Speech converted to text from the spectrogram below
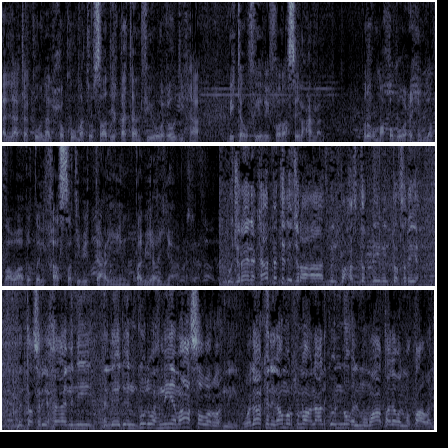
ألا تكون الحكومة صادقة في وعودها بتوفير فرص العمل رغم خضوعهم للضوابط الخاصة بالتعيين طبيعيا. وجرينا كافة الإجراءات من فحص طبي من تصريح من تصريح اللي نقول وهمية ما أتصور وهمية. ولكن الأمر كما هنالك إنه المماطلة والمطاولة.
